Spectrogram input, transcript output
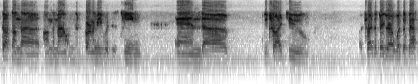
stuck on the on the mountain in front of me with his team, and uh, we tried to tried to figure out what the best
